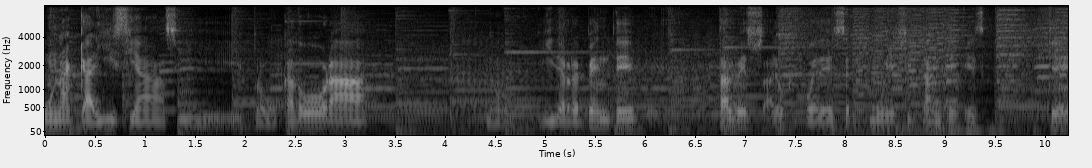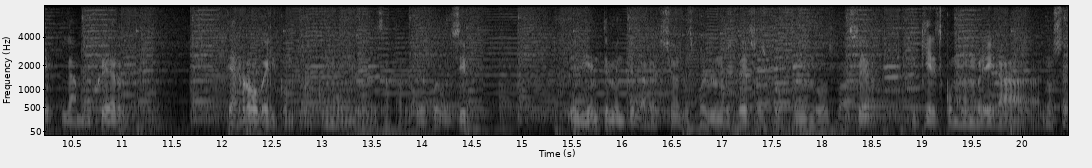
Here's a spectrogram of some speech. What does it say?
una caricia así provocadora, ¿no? Y de repente, tal vez algo que puede ser muy excitante es que la mujer te robe el control como hombre en esa parte del juego. Es decir, evidentemente la reacción después de unos besos profundos va a ser que quieres como hombre ir a, no sé,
